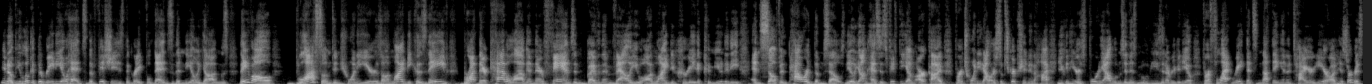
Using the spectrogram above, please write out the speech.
you know if you look at the radioheads the Phishes the grateful deads the neil youngs they've all blossomed in 20 years online because they've brought their catalog and their fans and given them value online to create a community and self-empowered themselves. Neil Young has his 50 Young archive for a $20 subscription and high you can hear his 40 albums and his movies and every video for a flat rate that's nothing an entire year on his service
